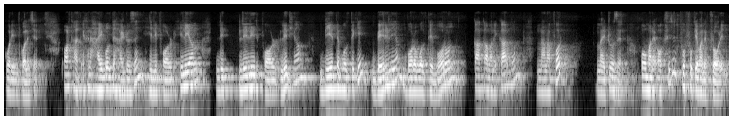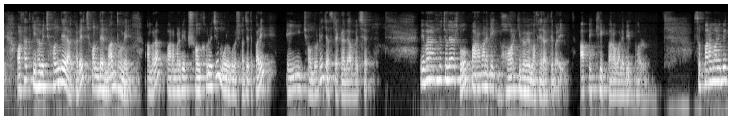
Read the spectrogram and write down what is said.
করিম কলেজে। অর্থাৎ এখানে হাই বলতে হাইড্রোজেন হিলি ফর হিলিয়াম লিলির ফর লিথিয়াম বিয়েতে বলতে কি বেরিলিয়াম বড় বলতে বোরন কাকা মানে কার্বন নানা ফর নাইট্রোজেন ও মানে অক্সিজেন ফুফুকে মানে ফ্লোরিন অর্থাৎ কীভাবে ছন্দের আকারে, ছন্দের মাধ্যমে আমরা পারমাণবিক সংখ্যা অনুযায়ী মৌলগুলো সাজাতে পারি, এই ছন্দটা জাস্ট এখানে দেওয়া হয়েছে। এবার আমরা চলে আসব পারমাণবিক ভর কীভাবে মাথায় রাখতে পারি, আপেক্ষিক পারমাণবিক ভর। সো পারমাণবিক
